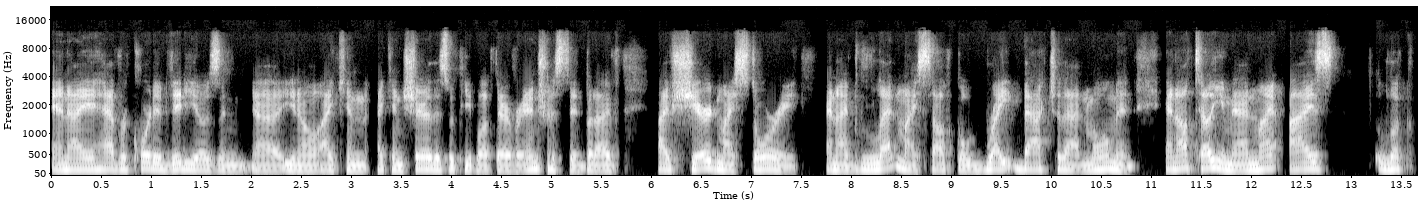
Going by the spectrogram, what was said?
and I have recorded videos, and uh, you know I can I can share this with people if they're ever interested. But I've I've shared my story, and I've let myself go right back to that moment. And I'll tell you, man, my eyes look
